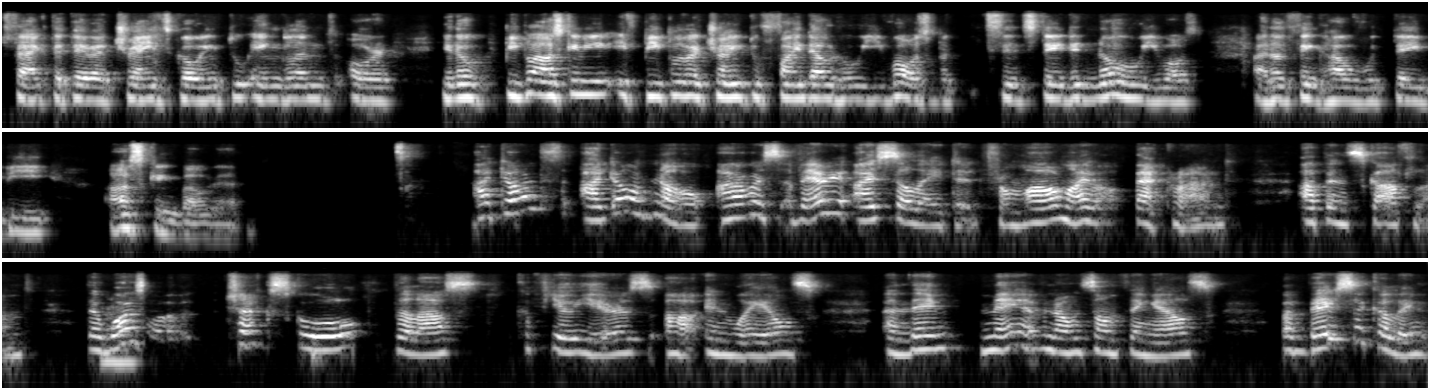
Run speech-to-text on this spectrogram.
fact that there were trains going to England or, you know, people asking me if people were trying to find out who he was, but since they didn't know who he was, I don't think how would they be asking about that. I don't, I don't know. I was very isolated from all my background up in Scotland. There mm. was a Czech school the last few years uh, in Wales, and they may have known something else. But basically,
